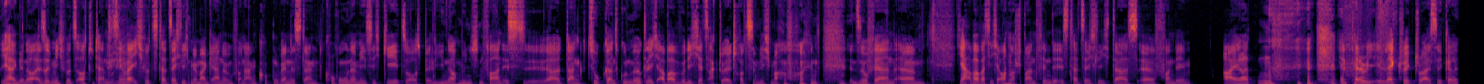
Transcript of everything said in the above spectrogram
Ja, genau. Also mich würde es auch total interessieren, weil ich würde es tatsächlich mir mal gerne irgendwann angucken, wenn es dann Corona-mäßig geht, so aus Berlin nach München fahren, ist äh, ja dank Zug ganz gut möglich, aber würde ich jetzt aktuell trotzdem nicht machen wollen. Insofern, ähm, ja, aber was ich auch noch spannend finde, ist tatsächlich, dass äh, von dem Ayrton and Perry Electric Tricycle,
